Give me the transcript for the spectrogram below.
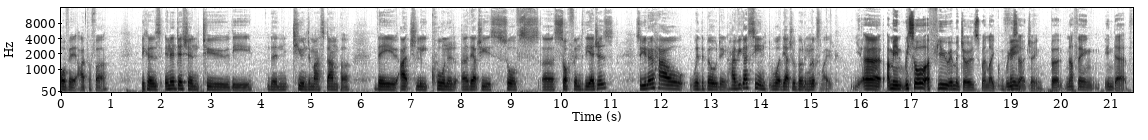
of it i prefer. Because in addition to the the tuned mass damper they actually cornered uh, they actually sort of uh, softened the edges. So you know how with the building have you guys seen what the actual building looks like Uh, I mean, we saw a few images when like Vague- researching, but nothing in depth.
